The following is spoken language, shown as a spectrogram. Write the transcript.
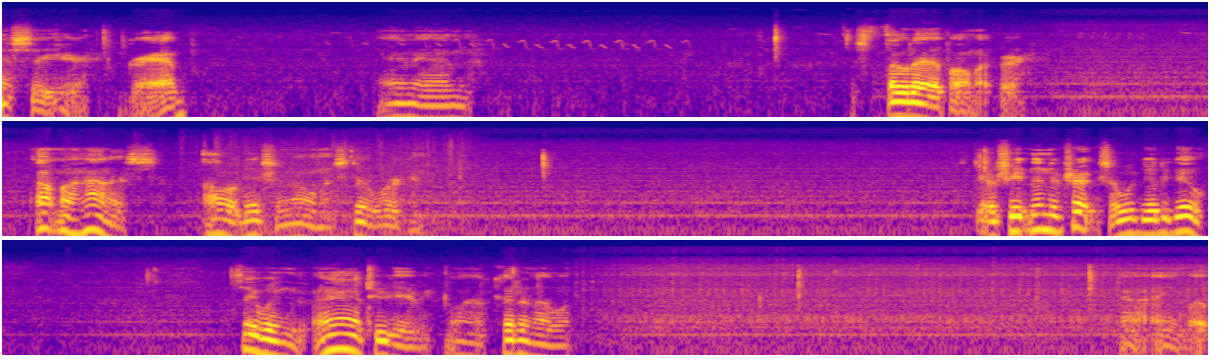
let's see here. Grab. And then just throw that up on up there. Know how this auto addition on and still working. Still shooting in the truck, so we're good to go. See if we can, ah, too heavy. Well, cut another one. kind of aim up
